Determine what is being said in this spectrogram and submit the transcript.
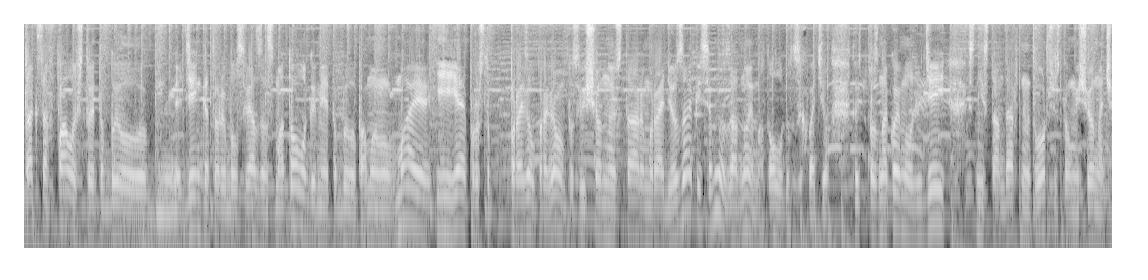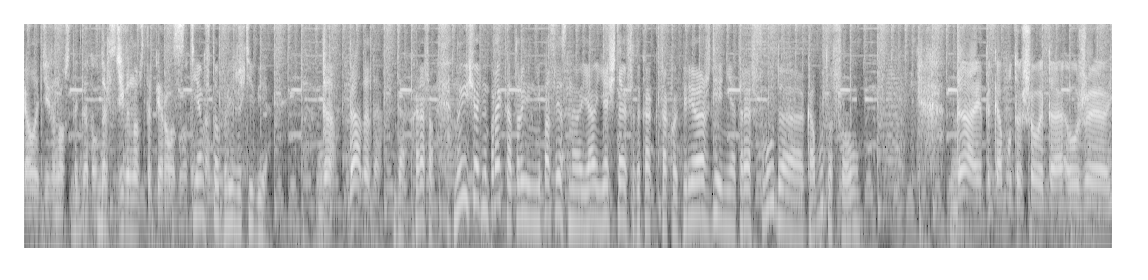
так совпало, что это был день, который был связан с мотологами. Это было, по-моему, в мае. И я просто провел программу, посвященную старым радиозаписям, ну, заодно и мотологов захватил. То есть познакомил людей с нестандартным творчеством еще начала 90-х годов, даже 91-го года. С тем, что ближе тебе. Да, да, да, да. Да, хорошо. Ну и еще один проект, который непосредственно, я, я считаю, что это как такое перерождение трэш-флуда, как будто шоу. Да, это как будто шоу, это уже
